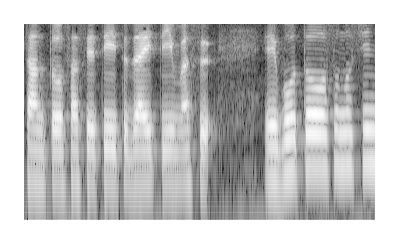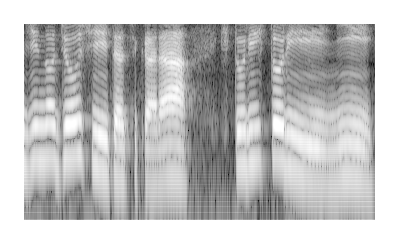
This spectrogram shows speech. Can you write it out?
担当させていただいています。えー冒頭、その新人の上司たちから、一人一人に、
